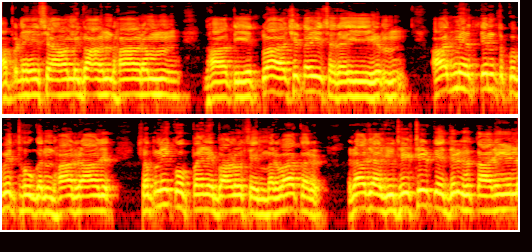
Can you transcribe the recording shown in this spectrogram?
अपने श्याम गांधारम घातीवाशित सरई आज मैं अत्यंत कुपित हो, गंधार राज। शकुनी को पहने बाणों से मरवा कर राजा युधिष्ठिर के दीर्घकालीन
